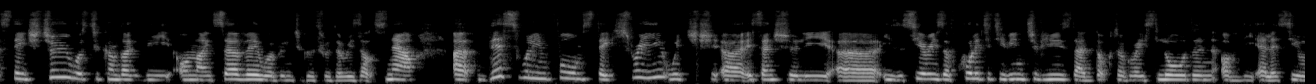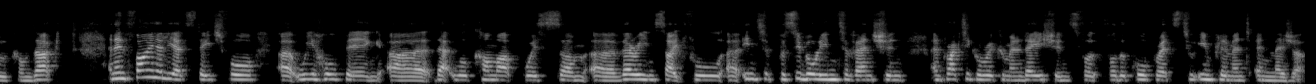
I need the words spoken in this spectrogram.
stage two was to conduct the online survey. We're going to go through the results now. This will inform stage three, which essentially is a series of qualitative interviews that Dr. Grace Lordan of the LSE will conduct. And then finally, at stage four, uh, we're hoping uh, that we'll come up with some uh, very insightful uh, inter possible intervention and practical recommendations for, for the corporates to implement and measure.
